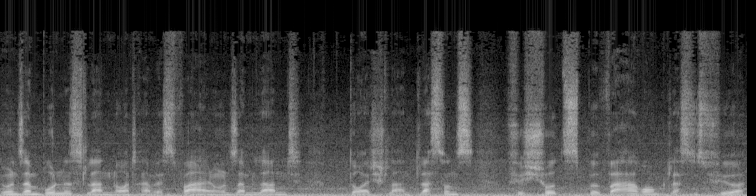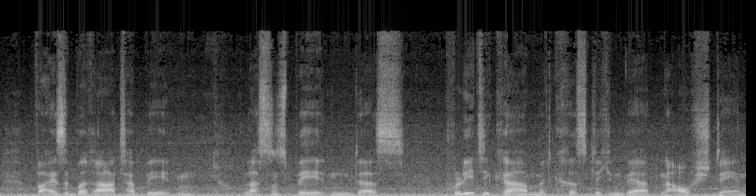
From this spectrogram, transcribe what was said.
in unserem Bundesland Nordrhein-Westfalen, in unserem Land Deutschland. Lasst uns für Schutz, Bewahrung, lasst uns für weise Berater beten und lasst uns beten, dass Politiker mit christlichen Werten aufstehen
